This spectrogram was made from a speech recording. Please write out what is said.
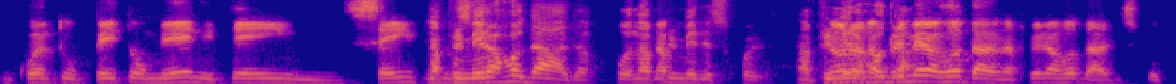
Enquanto o Peyton Manning tem 100... Na primeira rodada, ou na, na, primeira escolha? Na primeira não, não, rodada. na primeira rodada, na primeira rodada, desculpa.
